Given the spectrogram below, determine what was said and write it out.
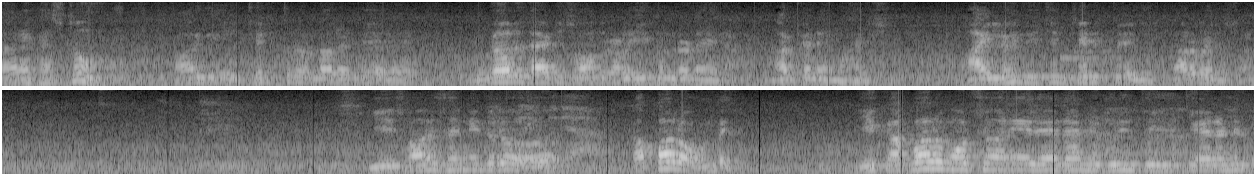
చాలా కష్టం. స్వామికి చరిత్ర ఉండాలంటే యుగాలు దాటి సముద్రంలో ఈతున్నాడు ఆయన మార్కనే మహర్షి. ఆయనలో ఇచ్చిన చరిత్ర ఇది కాలభైర స్వామి. ఈ స్వామి సన్నిధిలో కప్పాలో ఉంది. ఈ కపాల మోక్షం అనే దాని గురించి చేయాలంటే మళ్ళీ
